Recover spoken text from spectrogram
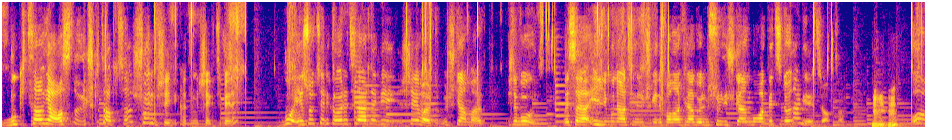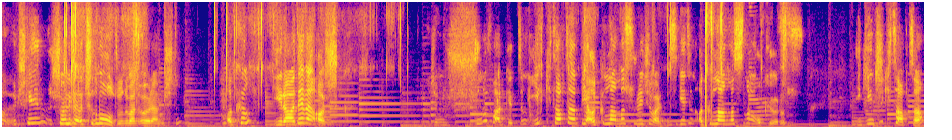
bu kitap ya aslında üç kitapta şöyle bir şey dikkatimi çekti benim. Bu ezoterik öğretilerde bir şey vardır, üçgen vardır. İşte bu mesela Illuminati'nin üçgeni falan filan böyle bir sürü üçgen muhabbeti döner ya etrafta. Hı hı. O üçgenin şöyle bir açılımı olduğunu ben öğrenmiştim. Akıl, irade ve aşk. Şimdi şunu fark ettim. İlk kitapta bir akıllanma süreci var. Biz Ged'in akıllanmasını okuyoruz. İkinci kitapta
